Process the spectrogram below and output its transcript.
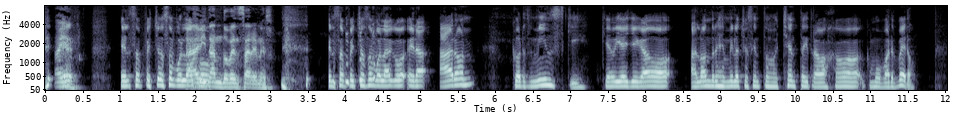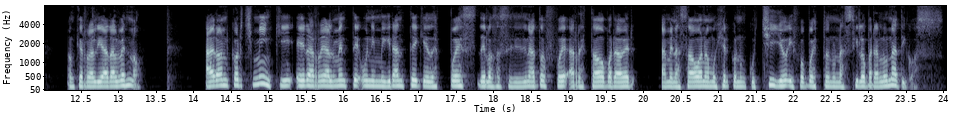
Está bien. El sospechoso Estaba polaco, evitando pensar en eso. el sospechoso polaco era Aaron Korzminski, que había llegado a Londres en 1880 y trabajaba como barbero, aunque en realidad tal vez no. Aaron Korzminski era realmente un inmigrante que después de los asesinatos fue arrestado por haber amenazado a una mujer con un cuchillo y fue puesto en un asilo para lunáticos.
